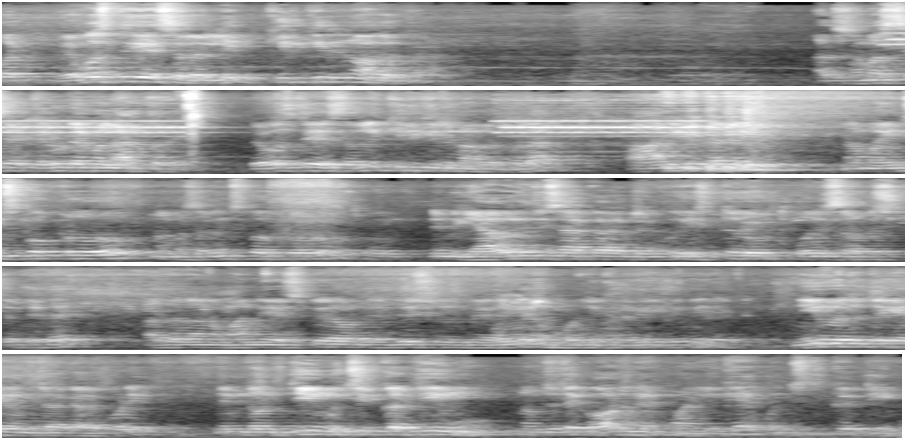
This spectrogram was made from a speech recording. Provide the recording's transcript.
ಬಟ್ ವ್ಯವಸ್ಥೆ ಹೆಸರಲ್ಲಿ ಕಿರಿಕಿರಿನೂ ಆಗುತ್ತೆ ಅದು ಸಮಸ್ಯೆ ಕೆಲವು ಟೈಮಲ್ಲಿ ಆಗ್ತದೆ. ವ್ಯವಸ್ಥೆ ಹೆಸರಲ್ಲಿ ಕಿರಿಕಿರಿನೂ ಆಗುತ್ತೆ ಆ ನಿಟ್ಟಿನಲ್ಲಿ ನಮ್ಮ ಇನ್ಸ್ಪೆಕ್ಟರ್ ಅವರು ನಮ್ಮ ಸಬ್ ಇನ್ಸ್ಪೆಕ್ಟರ್ ಅವರು ನಿಮ್ಗೆ ಯಾವ ರೀತಿ ಸಹಕಾರ ಬೇಕು, ಎಷ್ಟು ಪೊಲೀಸರ ಅವಶ್ಯಕತೆ ಇದೆ, ಅದನ್ನು ನಮ್ಮ ಮಾನ್ಯ ಎಸ್ ಪಿ ಅವರ ನಿರ್ದೇಶನದ ಮೇರೆಗೆ ನಾವು ಕೊಡ್ಲಿಕ್ಕೆ ರೆಡಿ ನೀವು ಜೊತೆಗೆ ನಮ್ಮ ಸಹಕಾರ ಕೊಡಿ. ನಿಮ್ದೊಂದು ಟೀಮು ಚಿಕ್ಕ ಟೀಮು ನಮ್ಮ ಜೊತೆ ಕೋಆರ್ಡಿನೇಟ್ ಮಾಡಲಿಕ್ಕೆ ಒಂದು ಚಿಕ್ಕ ಟೀಮ್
